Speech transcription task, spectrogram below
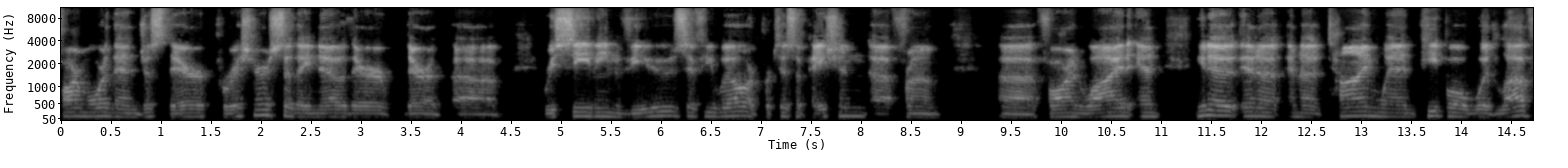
far more than just their parishioners so they know they're they're uh, receiving views if you will or participation uh, from uh, far and wide. And you know, in a in a time when people would love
